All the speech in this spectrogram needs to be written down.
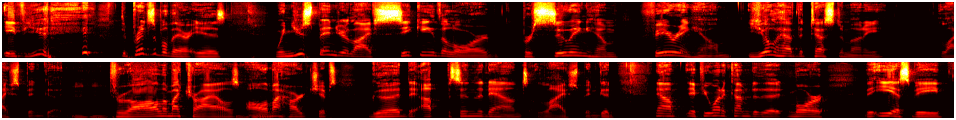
If you, the principle there is, when you spend your life seeking the Lord, pursuing Him, fearing Him, you'll have the testimony life's been good. Mm-hmm. Through all of my trials, mm-hmm. all of my hardships, good, the ups and the downs, life's been good. Now, if you want to come to the more the ESV,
